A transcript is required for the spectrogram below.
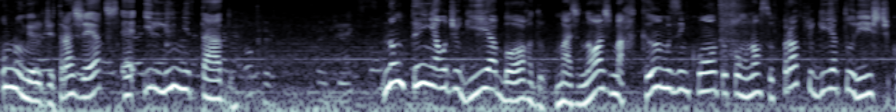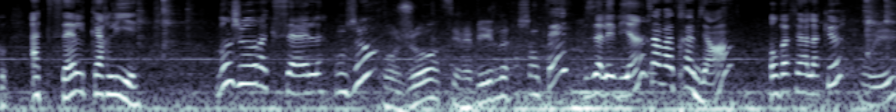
O número de trajetos é ilimitado. Não tem audioguia a bordo, mas nós marcamos encontro com o nosso próprio guia turístico, Axel Carlier. Bonjour Axel, Bonjour, Bonjour, c'est Nabil. enchanté. vous allez bien Ça va très bien. On va faire la queue Oui.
